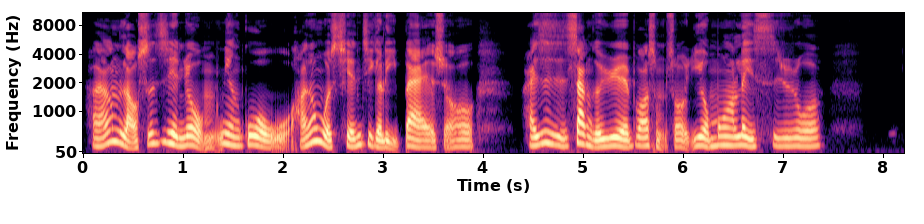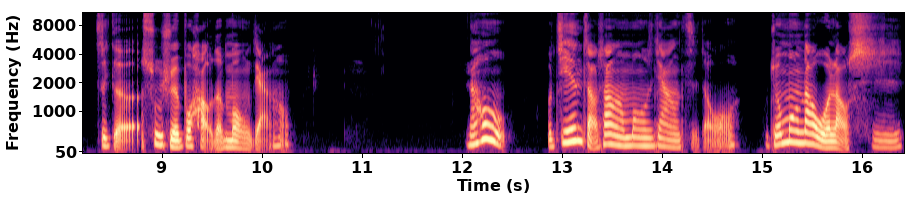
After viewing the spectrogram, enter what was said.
好像老师之前就有念过我，好像我前几个礼拜的时候，还是上个月不知道什么时候也有梦到类似，就是说这个数学不好的梦这样哦。然后我今天早上的梦是这样子的哦，我就梦到我老师。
